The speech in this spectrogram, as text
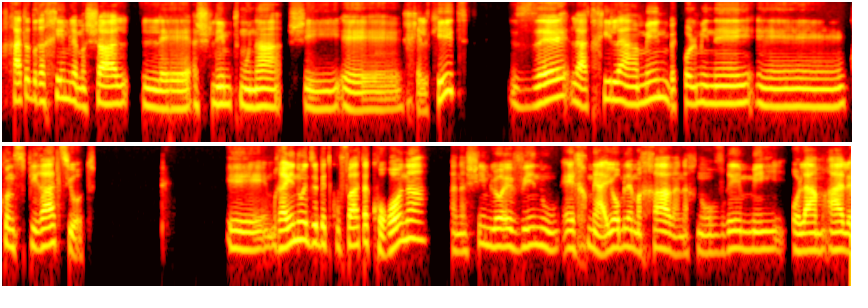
אחת הדרכים למשל להשלים תמונה שהיא אה, חלקית זה להתחיל להאמין בכל מיני אה, קונספירציות. אה, ראינו את זה בתקופת הקורונה, אנשים לא הבינו איך מהיום למחר אנחנו עוברים מעולם א'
